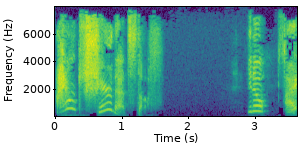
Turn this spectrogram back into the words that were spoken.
I don't share that stuff. You know, I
